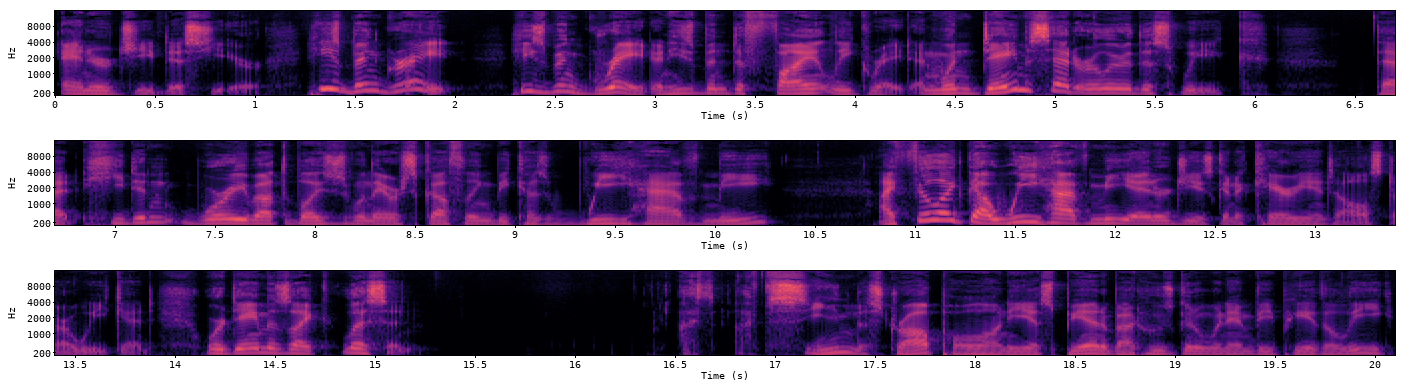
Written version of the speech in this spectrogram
energy this year. He's been great. He's been great, and he's been defiantly great. And when Dame said earlier this week that he didn't worry about the Blazers when they were scuffling because we have me. I feel like that we have me energy is going to carry into All Star weekend, where Dame is like, listen, I've seen the straw poll on ESPN about who's going to win MVP of the league.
